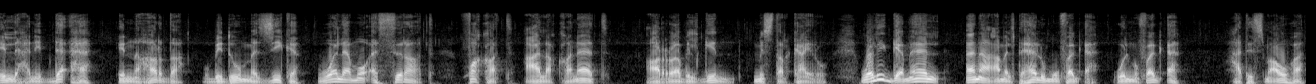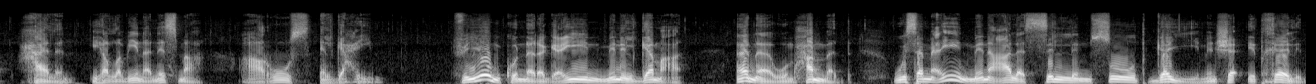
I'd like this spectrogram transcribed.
اللي هنبدأها النهاردة وبدون مزيكا ولا مؤثرات فقط على قناة عراب الجن مستر كايرو. وليد جمال أنا عملتها له مفاجأة والمفاجأة هتسمعوها حالا. يلا بينا نسمع عروس الجحيم. في يوم كنا راجعين من الجامعة أنا ومحمد وسامعين من على السلم صوت جاي من شقة خالد.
